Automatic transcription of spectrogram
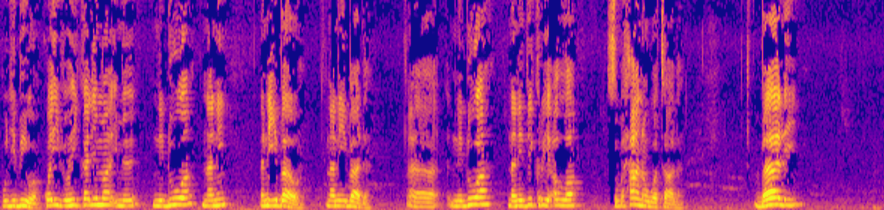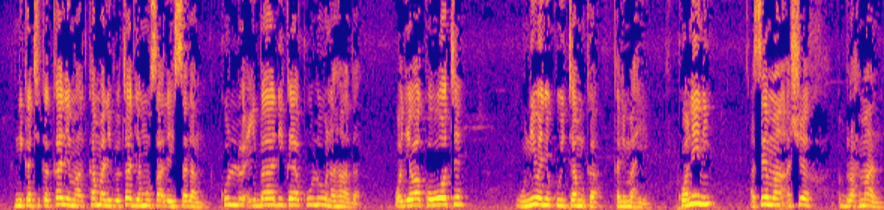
kujibiwa. Kwa hivyo hii kalima ime, ni dua na ni na ni ibawa na ni ibada. Uh, ni dua na ni dhikri Allah subhanahu wa ta'ala bali ni katika kalima kama alivyotaja Musa alayhi salam kullu ibadika yakuluna hadha. Waja wako wote ni wenye kuitamka kalima hii. Kwa nini? Asema Sheikh Abdurrahman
